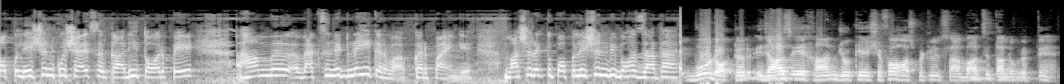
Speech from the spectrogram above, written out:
पॉपुलेशन को शायद सरकारी तौर पर हम वैक्सीनेट नहीं करवा कर पाएँगे। माशा तो पॉपुलेशन भी बहुत ज़्यादा है। वो डॉक्टर एजाज ए खान जो कि शिफा हॉस्पिटल इस्लामाबाद से ताल्लुक रखते हैं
